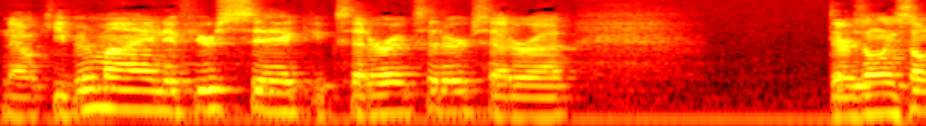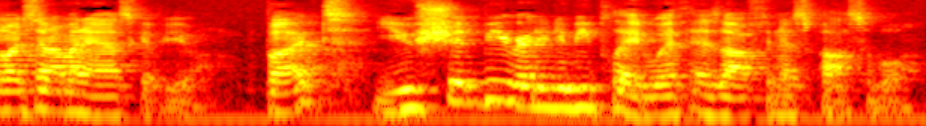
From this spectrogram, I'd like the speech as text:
Now keep in mind if you're sick, etc., etc., etc., there's only so much that I'm going to ask of you. But you should be ready to be played with as often as possible.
